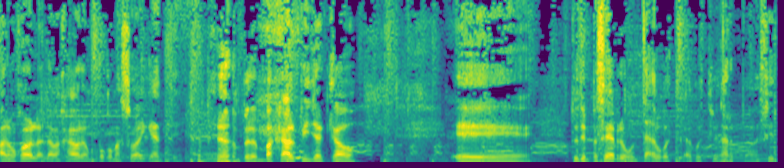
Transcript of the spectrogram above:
A lo mejor la, la bajada ahora un poco más suave que antes, pero, pero en bajada al fin y al cabo. Eh, tú te empezás a preguntar, a cuestionar, pues, a decir,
